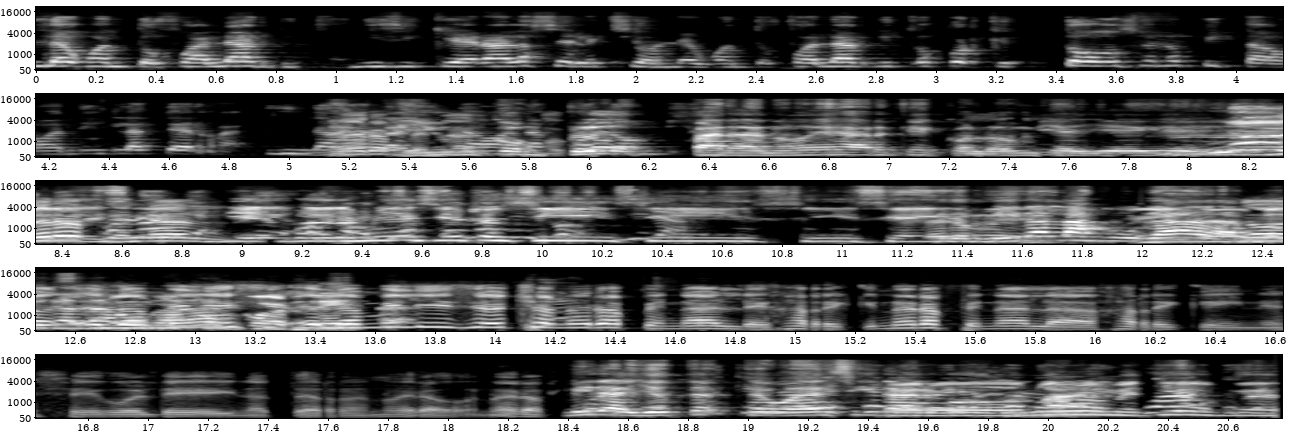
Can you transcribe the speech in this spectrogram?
le aguantó fue al árbitro, ni siquiera a la selección, le aguantó fue al árbitro porque todos se lo pitaban a Inglaterra y nada Hay un complot para no dejar que Colombia llegue. No, No era no, penal. Y el 2018 sí, sí, sí, sí. hay Pero mira la jugada, No, mira la jugada 2018, el correcta. 2018 no era penal de Harry, no era penal a Harry Kane ese gol de Inglaterra, no era, no era Mira, yo te, te voy a decir Pero algo. no lo metió, pues,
